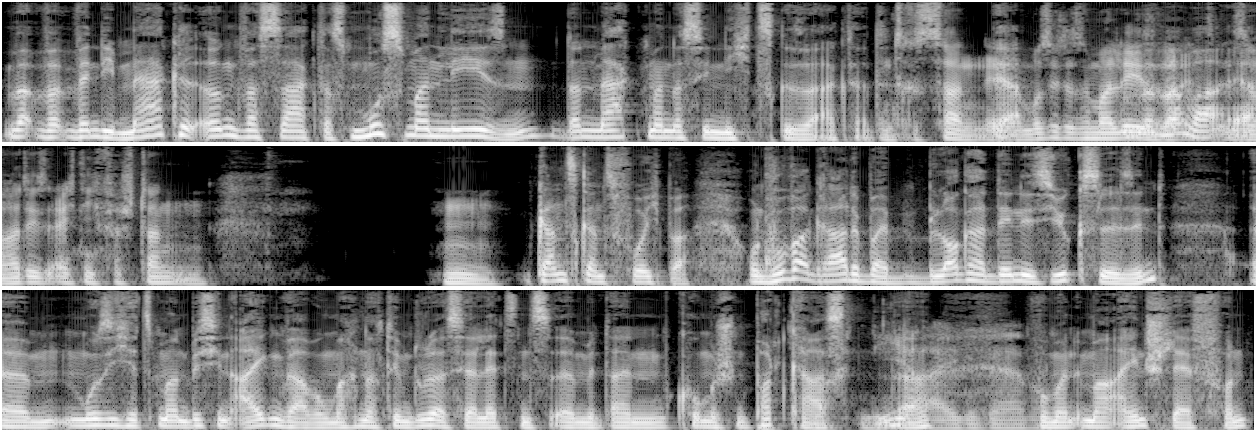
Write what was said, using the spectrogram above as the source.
wenn die Merkel irgendwas sagt, das muss man lesen, dann merkt man, dass sie nichts gesagt hat. Interessant. Ja, Ja. muss ich das nochmal lesen, weil mal, so ja. hatte ich es echt nicht verstanden. Hm. Ganz, ganz furchtbar. Und wo wir gerade bei Blogger Dennis Yüksel sind, ähm, muss ich jetzt mal ein bisschen Eigenwerbung machen, nachdem du das ja letztens äh, mit deinem komischen Podcast, nie Eigenwerbung. wo man immer einschläft von.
